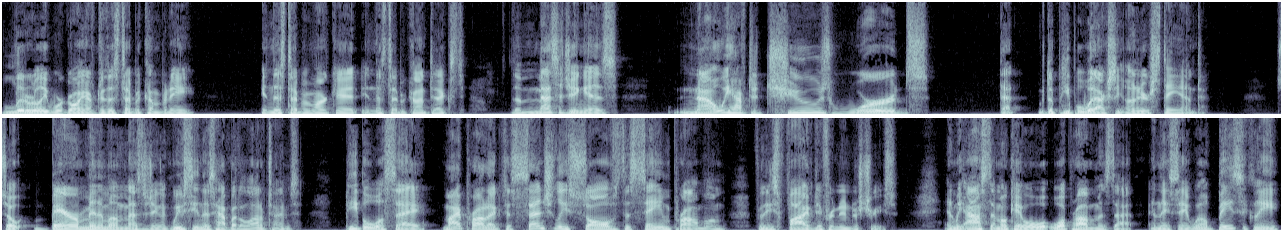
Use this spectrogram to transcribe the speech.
literally we're going after this type of company in this type of market, in this type of context. The messaging is now we have to choose words that the people would actually understand. So bare minimum messaging, like we've seen this happen a lot of times. People will say, my product essentially solves the same problem for these five different industries. And we ask them, okay, well, what problem is that? And they say, well, basically,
